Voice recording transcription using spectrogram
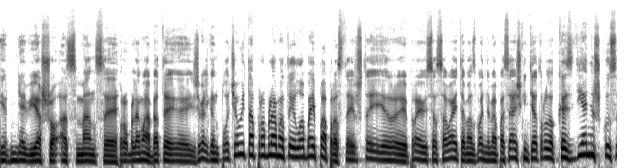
ir neviešo asmens problema, bet e, žvelgiant plačiau į tą problemą, tai labai paprasta. Ir štai ir praėjusią savaitę mes bandėme pasiaiškinti, atrodo, kasdieniškus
